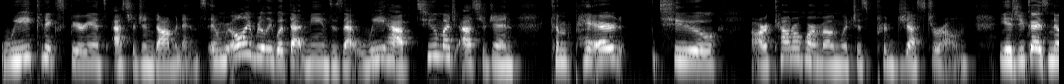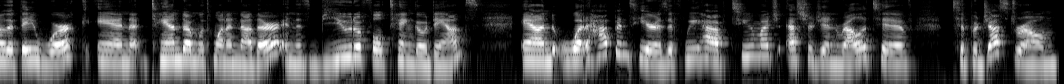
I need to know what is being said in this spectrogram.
we can experience estrogen dominance. And really, really, what that means is that we have too much estrogen compared to our counter hormone, which is progesterone. As you guys know, that they work in tandem with one another in this beautiful tango dance. And what happens here is if we have too much estrogen relative to progesterone,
